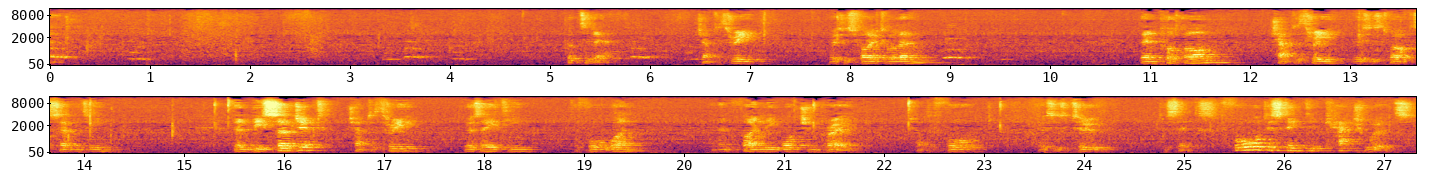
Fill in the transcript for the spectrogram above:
Uh, put to death. Chapter 3, verses 5 to 11. Then put on, chapter 3, verses 12 to 17. Then be subject, chapter 3, verse 18 to 4 1. And then finally watch and pray, chapter 4, verses 2 to 6. Four distinctive catchwords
